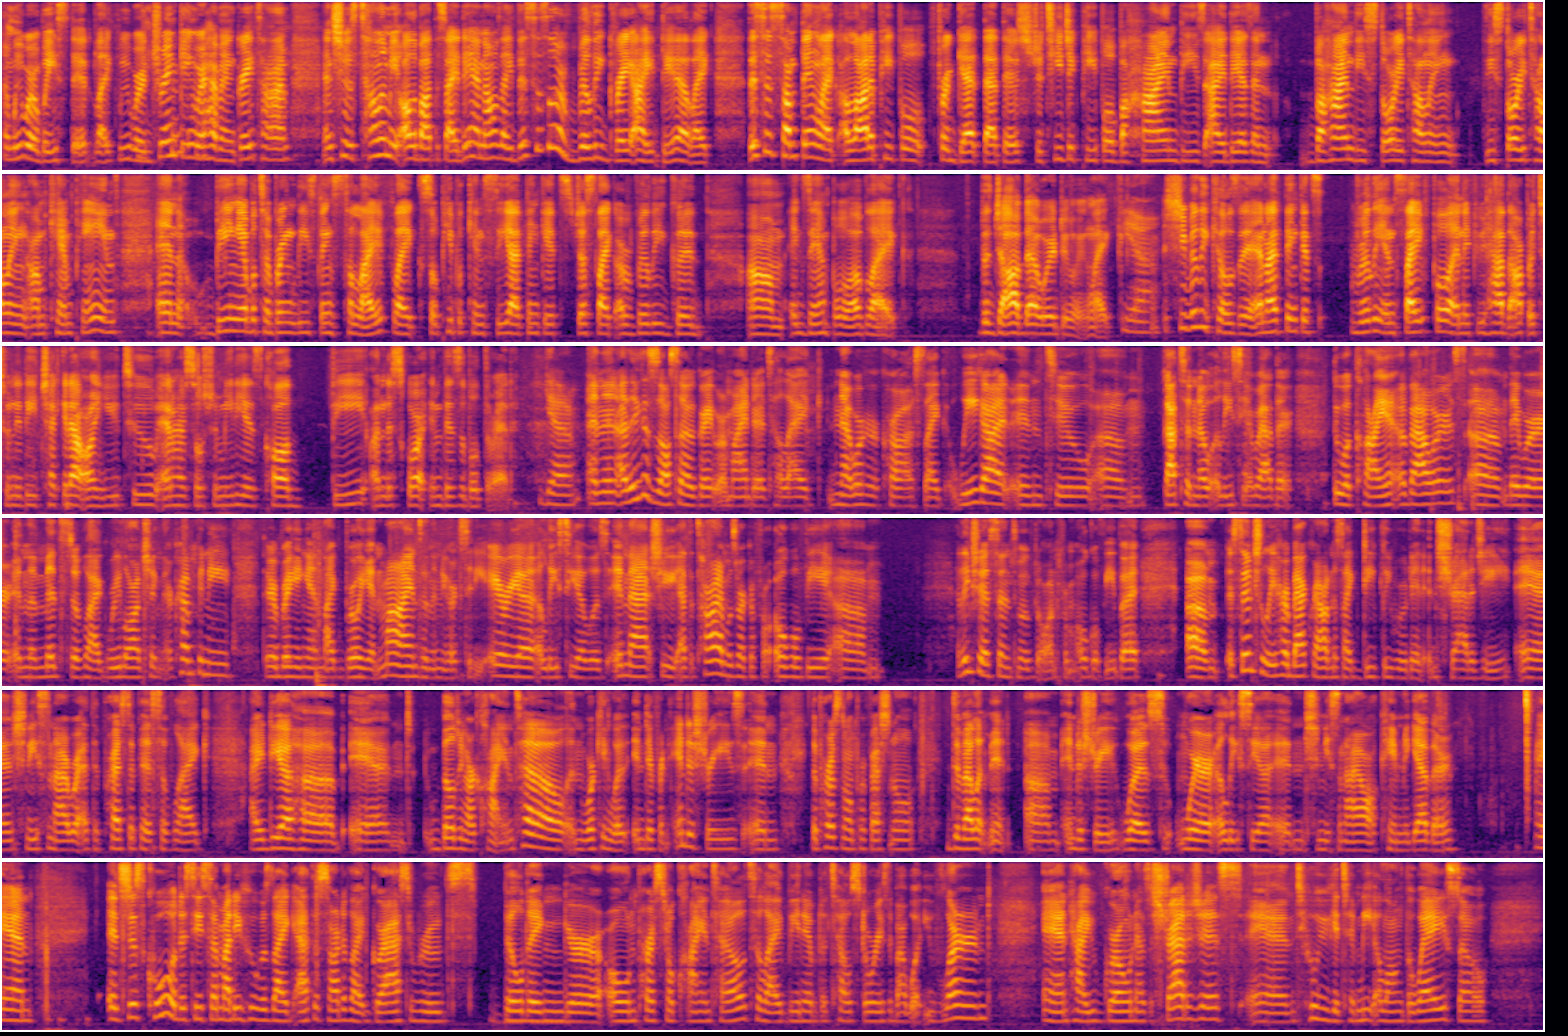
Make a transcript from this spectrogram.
and we were wasted. Like we were drinking we were having a great time. And she was telling me all about this idea and i was like this is a really great idea. Like this is something like a lot of people forget that there's strategic people behind these ideas and behind these storytelling these storytelling um campaigns and being able to bring these things to life like so people can see. I think it's just like a really good um example of like the job that we're doing. Like Yeah. she really kills it and i think it's really insightful and if you have the opportunity check it out on youtube and her social media is called the underscore invisible thread Yeah. And then I think this is also a great reminder to like network across. Like we got into um got to know Alicia rather through a client of ours. Um they were in the midst of like relaunching their company. They were bringing in like brilliant minds in the New York City area. Alicia was in that. She at the time was working for Ogilvy um I think she has since moved on from Ogilvy, but um, essentially her background is like deeply rooted in strategy. And Shanice and I were at the precipice of like Idea Hub and building our clientele and working with in different industries. And the personal and professional development um, industry was where Alicia and Shanice and I all came together. And it's just cool to see somebody who was like at the start of like grassroots building your own personal clientele to like being able to tell stories about what you've learned and how you've grown as a strategist and who you get to meet along the way. So,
